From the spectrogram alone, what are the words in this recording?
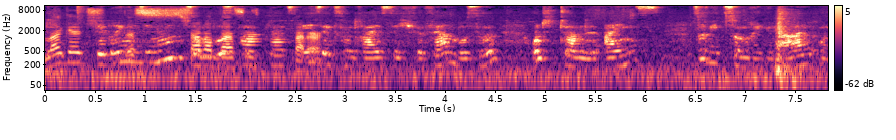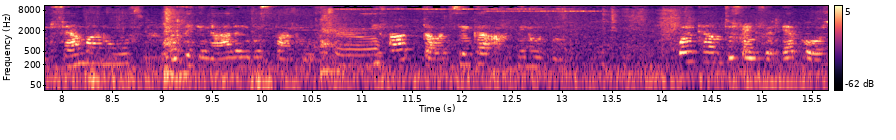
luggage, this shuttle bus is better. E36 für Fernbusse und Terminal 1 sowie zum Regional- und Fernbahnhof und regionalen Busbahnhof. Die Fahrt dauert circa 8 Minuten. Welcome to Frankfurt Airport.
